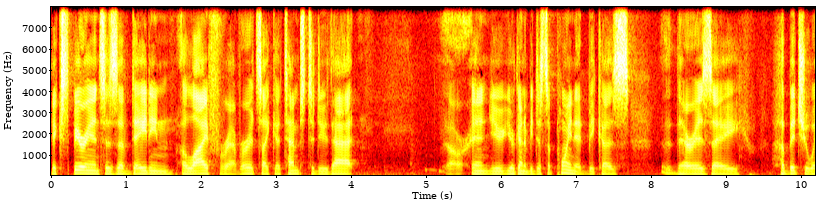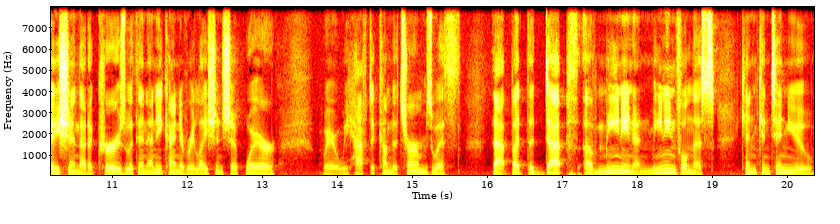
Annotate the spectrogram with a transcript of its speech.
experiences of dating alive forever. It's like attempts to do that, and you, you're going to be disappointed because there is a habituation that occurs within any kind of relationship where where we have to come to terms with that. But the depth of meaning and meaningfulness can continue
